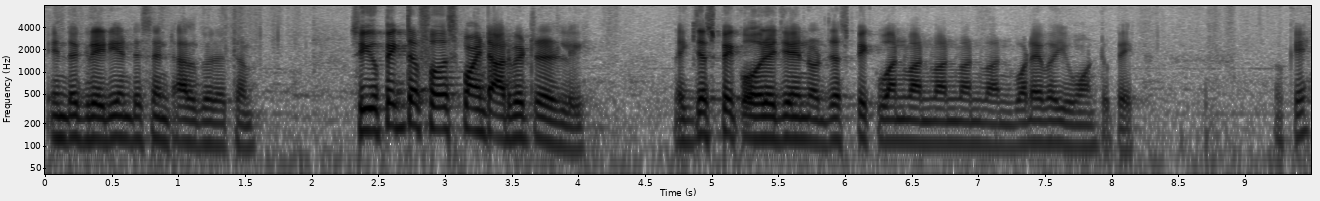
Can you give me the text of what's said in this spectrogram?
in the gradient descent algorithm. So you pick the first point arbitrarily, like just pick origin or just pick 1, 1, 1, 1, 1, whatever you want to pick. Okay?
